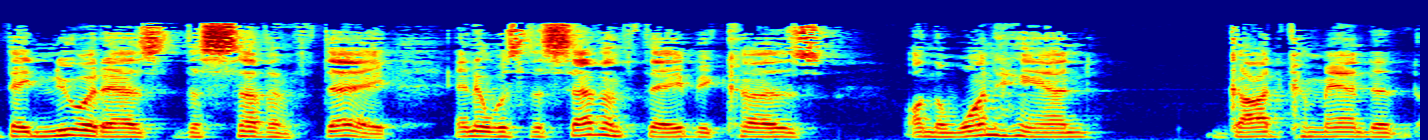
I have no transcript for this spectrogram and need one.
They knew it as the seventh day, and it was the seventh day because, on the one hand, God commanded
